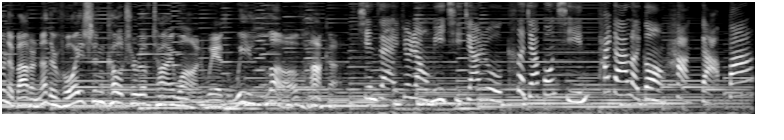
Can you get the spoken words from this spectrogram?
learn about another voice and culture of Taiwan with We Love Hakka. 现在就让我们一起加入客家风情，泰嘎来讲客家吧。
